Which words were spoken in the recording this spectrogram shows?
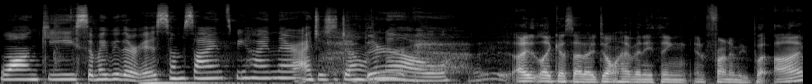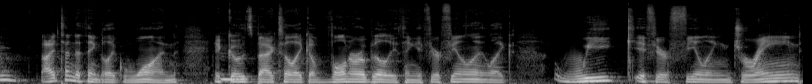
wonky. So maybe there is some science behind there. I just don't There- know. I like I said, I don't have anything in front of me, but I'm I tend to think like one, it mm-hmm. goes back to like a vulnerability thing. If you're feeling like weak, if you're feeling drained,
